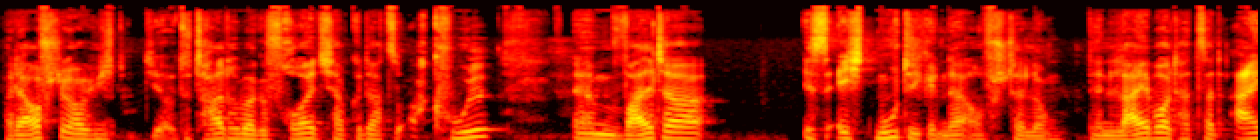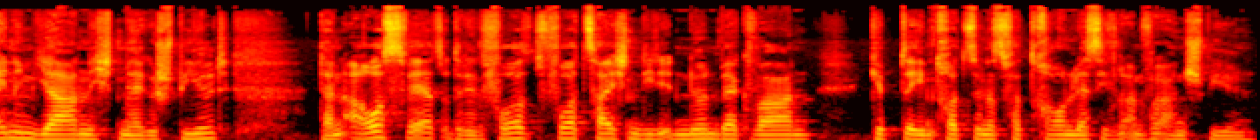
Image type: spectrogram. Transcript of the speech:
Bei der Aufstellung habe ich mich total drüber gefreut. Ich habe gedacht, so, ach cool, ähm, Walter ist echt mutig in der Aufstellung. Denn Leibold hat seit einem Jahr nicht mehr gespielt. Dann auswärts unter den Vor Vorzeichen, die in Nürnberg waren, gibt er ihm trotzdem das Vertrauen, lässt sie von Anfang an spielen.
